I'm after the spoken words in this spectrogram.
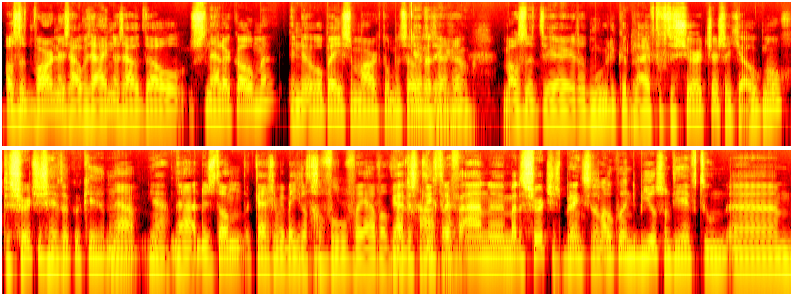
als het Warner zou zijn, dan zou het wel sneller komen in de Europese markt, om het zo Ja, te dat denk ik zeggen. ook. Maar als het weer dat moeilijke blijft, of de Searchers, dat je ook nog. De Searchers heeft ook een keer gedaan. Nou, ja. Ja, dus dan krijg je weer een beetje dat gevoel van ja, wat, Ja, wat dus het ligt er even aan. eh, maar de Searchers brengt ze dan ook wel in de bios. Want die heeft toen ehm,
